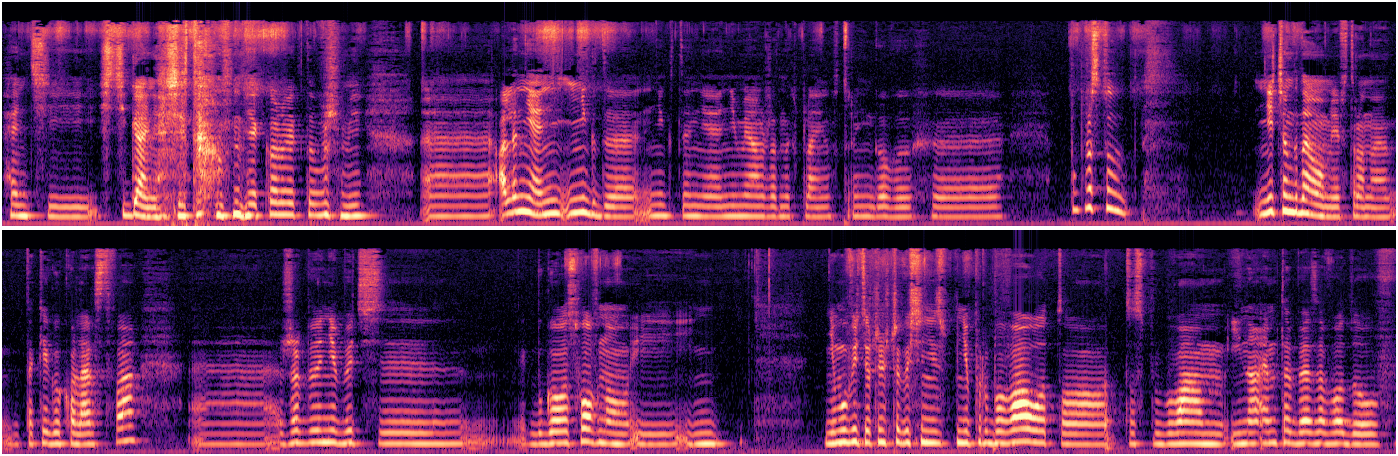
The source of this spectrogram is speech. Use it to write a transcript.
chęci ścigania się tam, jakkolwiek to brzmi. E, ale nie, nigdy, nigdy nie, nie miałam żadnych planów treningowych. E, po prostu nie ciągnęło mnie w stronę takiego kolarstwa, e, żeby nie być jakby gołosłowną i, i nie mówić o czymś, czego się nie, nie próbowało, to, to spróbowałam i na MTB zawodów,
